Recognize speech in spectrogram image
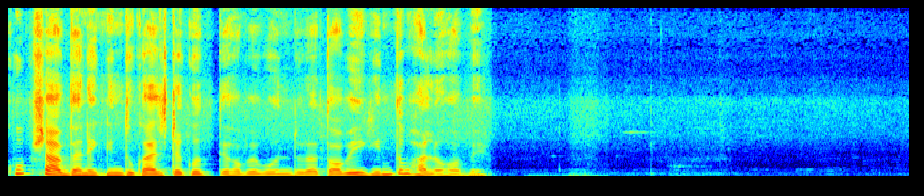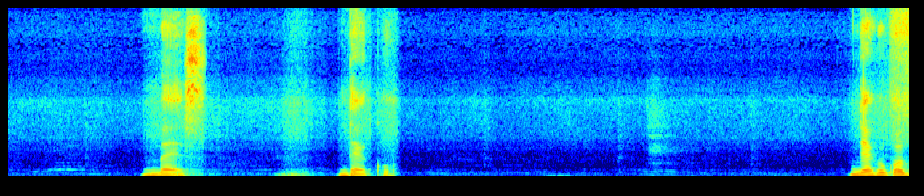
খুব সাবধানে কিন্তু কাজটা করতে হবে বন্ধুরা, তবেই কিন্তু ভালো হবে। ব্যাস, দেখো। দেখো কত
